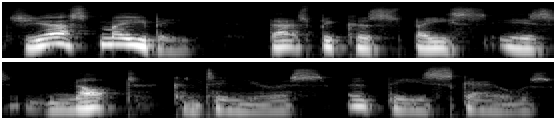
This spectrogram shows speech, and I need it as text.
just maybe, that's because space is not continuous at these scales.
